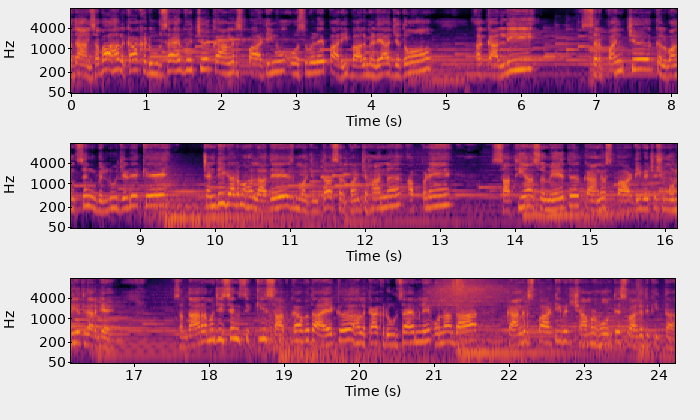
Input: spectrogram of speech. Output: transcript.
ਵਿਧਾਨ ਸਭਾ ਹਲਕਾ ਖਡੂਰ ਸਾਹਿਬ ਵਿੱਚ ਕਾਂਗਰਸ ਪਾਰਟੀ ਨੂੰ ਉਸ ਵੇਲੇ ਭਾਰੀ ਬਾਲ ਮਿਲਿਆ ਜਦੋਂ ਅਕਾਲੀ ਸਰਪੰਚ ਕੁਲਵੰਤ ਸਿੰਘ ਬਿੱਲੂ ਜਿਹੜੇ ਕਿ ਚੰਡੀਗੜ੍ਹ ਮੁਹੱਲਾ ਦੇ ਮੌਜੂਦਾ ਸਰਪੰਚ ਹਨ, ਆਪਣੇ ਸਾਥੀਆਂ ਸਮੇਤ ਕਾਂਗਰਸ ਪਾਰਟੀ ਵਿੱਚ ਸ਼ਮੂਲੀਅਤ ਕਰ ਗਏ। ਸਰਦਾਰ ਰਮਨਜੀਤ ਸਿੰਘ ਸਿੱਕੀ, ਸਾਬਕਾ ਵਿਧਾਇਕ ਹਲਕਾ ਖਡੂਰ ਸਾਹਿਬ ਨੇ ਉਹਨਾਂ ਦਾ ਕਾਂਗਰਸ ਪਾਰਟੀ ਵਿੱਚ ਸ਼ਾਮਲ ਹੋਣ ਤੇ ਸਵਾਗਤ ਕੀਤਾ।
